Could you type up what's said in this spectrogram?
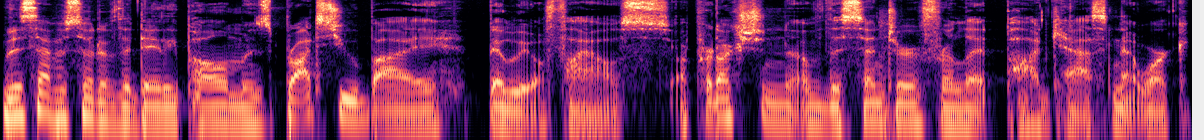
This episode of the Daily Poem is brought to you by BiblioFiles, a production of the Center for Lit Podcast Network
